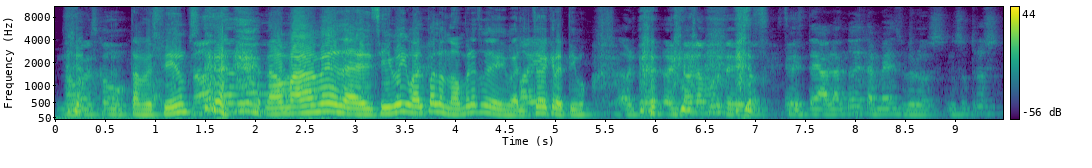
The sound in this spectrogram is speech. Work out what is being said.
No, es como. Tames Films. No, no, no. No mames, güey, igual para los nombres, güey, igualito de creativo. Ahorita, ahorita hablamos de eso. Este, hablando de Tames Bros. Nosotros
